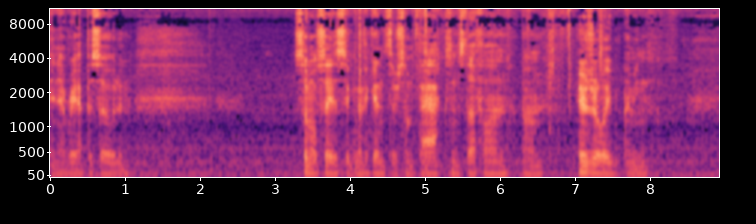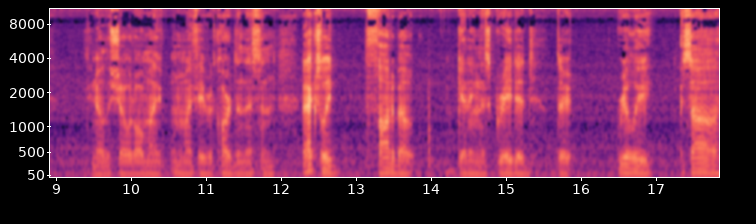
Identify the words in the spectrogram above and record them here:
in every episode. And some will say the significance. There's some facts and stuff on. Um, here's really, I mean, if you know the show at all, my one of my favorite cards in this. And I've actually thought about getting this graded. There really, I saw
